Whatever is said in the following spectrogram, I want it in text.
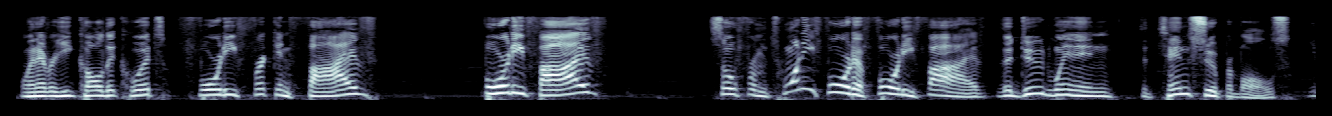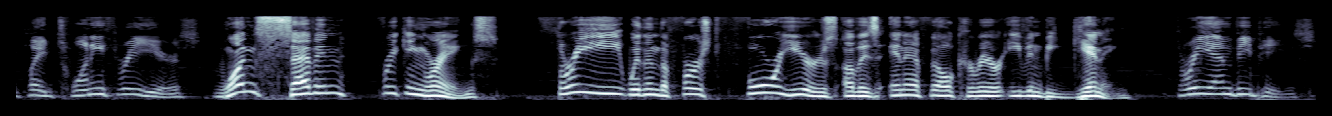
whenever he called it quits? 40 freaking 5? 45? So from 24 to 45, the dude went in to 10 Super Bowls. He played 23 years. Won seven freaking rings, three within the first four years of his NFL career even beginning. Three MVPs.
